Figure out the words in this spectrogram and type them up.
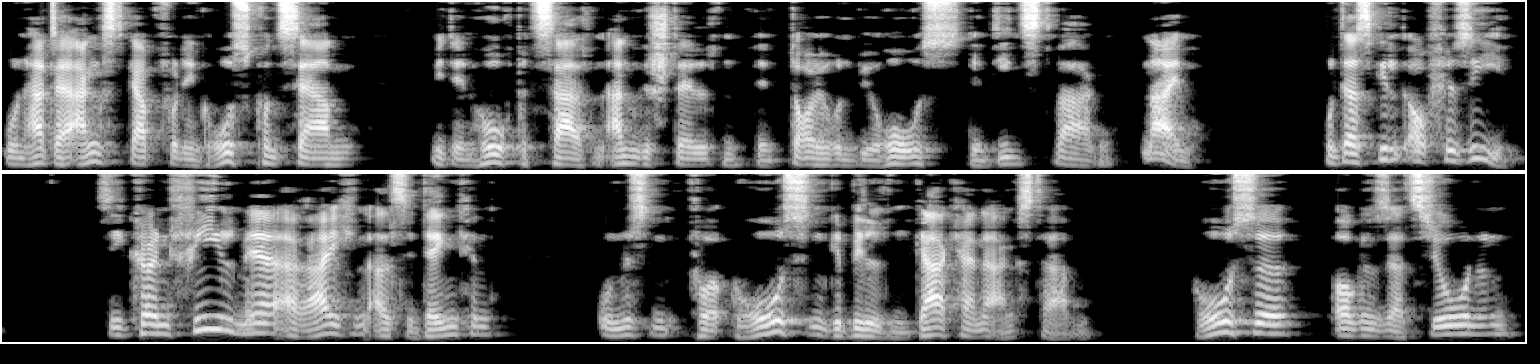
Und hat er Angst gehabt vor den Großkonzernen, mit den hochbezahlten Angestellten, den teuren Büros, den Dienstwagen. Nein. Und das gilt auch für Sie. Sie können viel mehr erreichen, als Sie denken und müssen vor großen Gebilden gar keine Angst haben. Große Organisationen,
